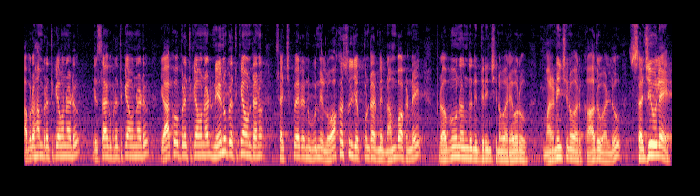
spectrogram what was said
అబ్రహాం బ్రతికే ఉన్నాడు ఇస్సాకు బ్రతికే ఉన్నాడు యాకో బ్రతికే ఉన్నాడు నేను బ్రతికే ఉంటాను. చచ్చిపోయారని ఊరిని లోకస్తులు చెప్పుకుంటారు. మీరు నమ్మబోకండి. ప్రభువునందు నిద్రించిన వారు ఎవరు మరణించిన వారు కాదు. వాళ్ళు సజీవులే.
